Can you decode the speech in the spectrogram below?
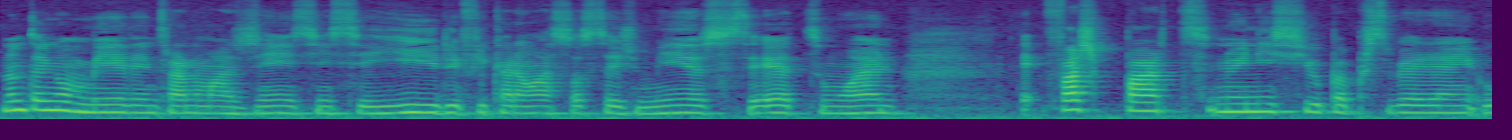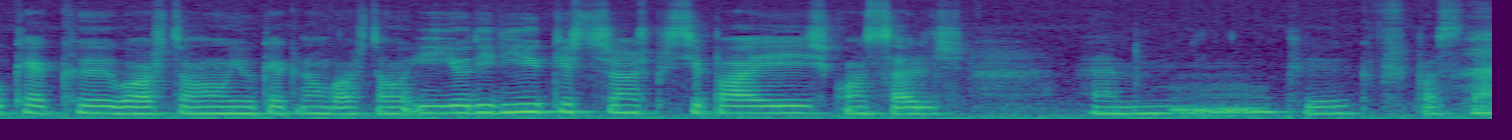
Não tenham medo de entrar numa agência, em sair e ficarem lá só seis meses, sete, um ano é, faz parte no início para perceberem o que é que gostam e o que é que não gostam. E eu diria que estes são os principais conselhos um, que, que vos posso dar.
